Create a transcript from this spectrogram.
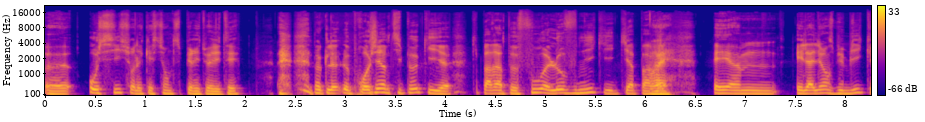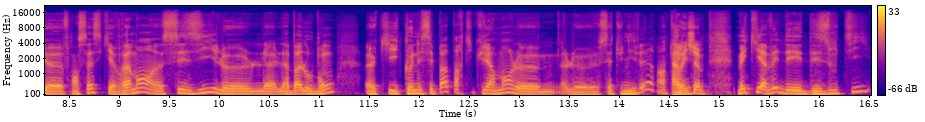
euh, aussi sur les questions de spiritualité. Donc le, projet un petit peu qui, euh, qui paraît un peu fou, euh, l'ovni qui, qui apparaît. Et, euh, et l'Alliance biblique euh, française qui a vraiment euh, saisi le, la, balle au bon, euh, qui connaissait pas particulièrement le, le cet univers, hein, Ah oui. Mais qui avait des, des outils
